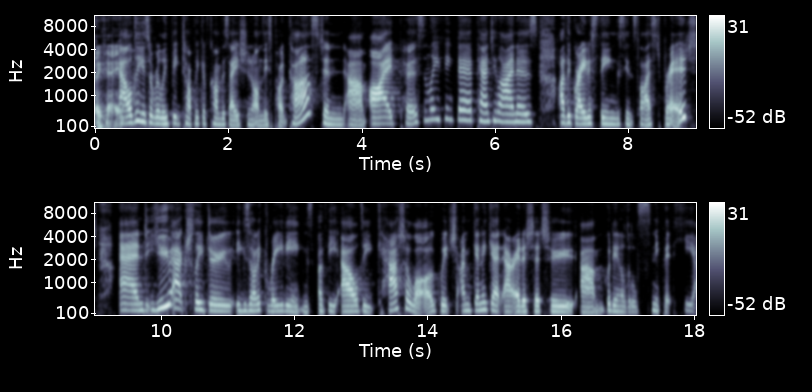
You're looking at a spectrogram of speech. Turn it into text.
Okay. Aldi is a really big topic of conversation on this podcast. And um, I personally think their panty liners are the greatest thing since sliced bread. And you actually do exotic readings of the Aldi catalogue, which I'm going to get our editor to um, put in a little snippet here.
